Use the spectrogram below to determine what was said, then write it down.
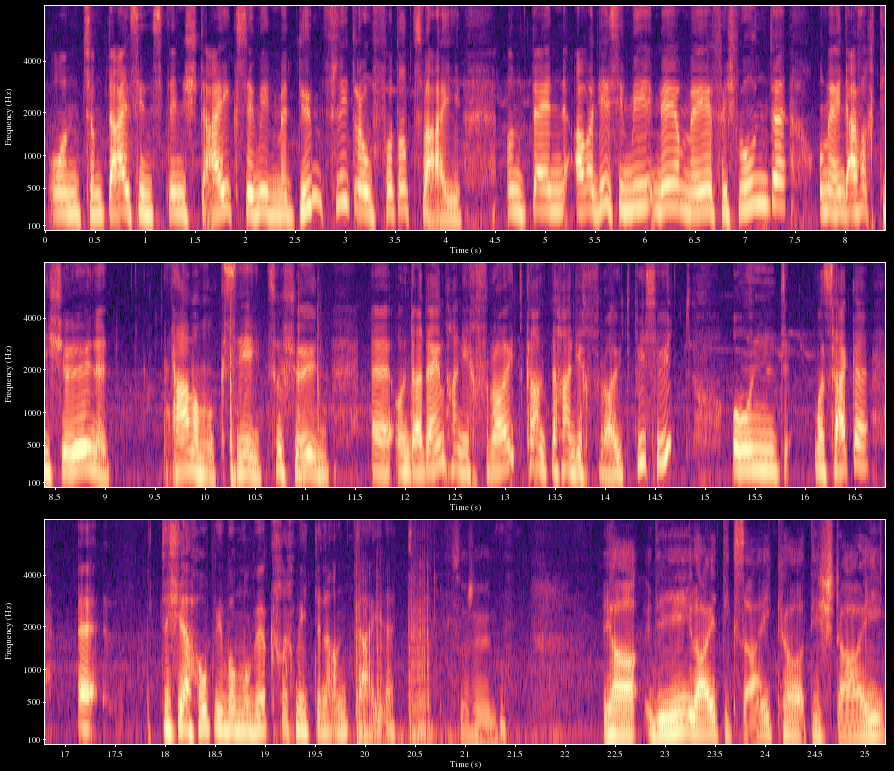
Und zum Teil sind es dann Steine mit einem Dümpfli drauf oder zwei. Und dann, aber die sind mehr und mehr verschwunden und wir haben einfach die schönen, da was man sieht, so schön. Äh, und an dem habe ich Freude gehabt. Da habe ich Freude bis heute. Und ich muss sagen, äh, das ist ein Hobby, das wir wirklich miteinander teilen. So schön. In der Einleitung gesagt, die Steine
